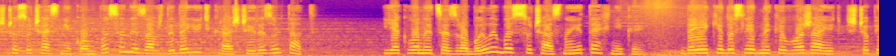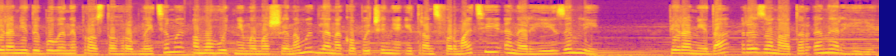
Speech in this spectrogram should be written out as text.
що сучасні компаси не завжди дають кращий результат. Як вони це зробили без сучасної техніки? Деякі дослідники вважають, що піраміди були не просто гробницями, а могутніми машинами для накопичення і трансформації енергії Землі. Піраміда резонатор енергії.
